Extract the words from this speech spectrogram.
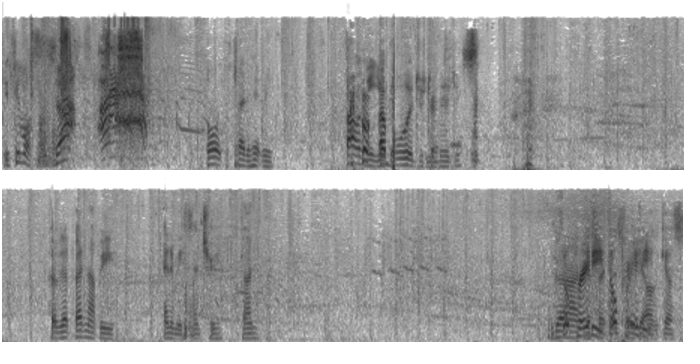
These people suck! Ah! Bullet just tried to hit me. Follow me, a you're good. bullet just tried to hit you. Hope that better not be enemy sentry gun. I'm going So pretty, so this way to get pretty. all the kills.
